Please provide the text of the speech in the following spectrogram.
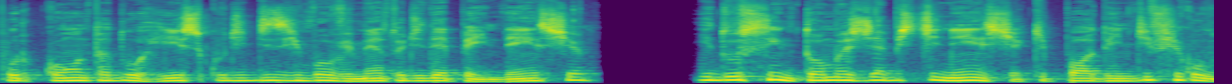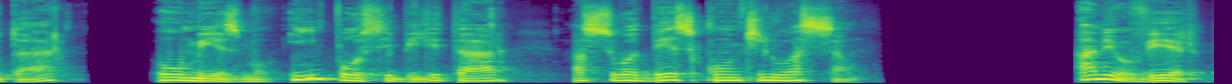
por conta do risco de desenvolvimento de dependência e dos sintomas de abstinência que podem dificultar ou mesmo impossibilitar a sua descontinuação. A meu ver,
